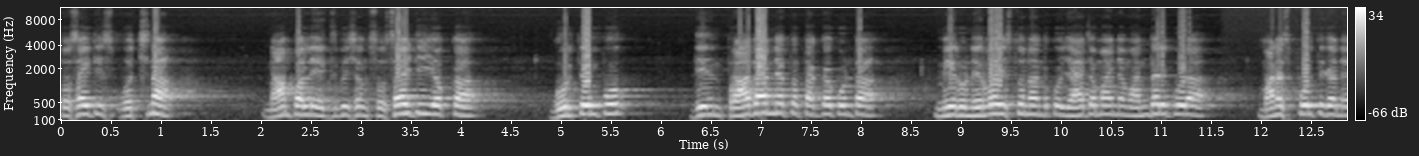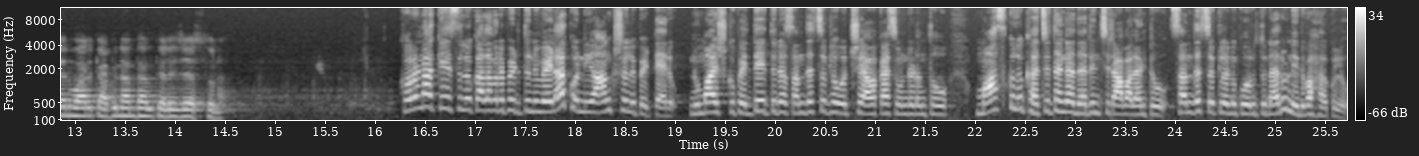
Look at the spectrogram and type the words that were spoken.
సొసైటీస్ వచ్చిన నాంపల్లి ఎగ్జిబిషన్ సొసైటీ యొక్క గుర్తింపు దీని ప్రాధాన్యత తగ్గకుండా మీరు నిర్వహిస్తున్నందుకు యాజమాన్యం అందరికీ కూడా మనస్ఫూర్తిగా నేను వారికి అభినందనలు తెలియజేస్తున్నా. కరోనా కేసులు కలవరపెడుతున్న వేళ కొన్ని ఆంక్షలు పెట్టారు. నుమాయిష్కు పెద్ద ఎత్తున సందర్శకులు వచ్చే అవకాశం ఉండడంతో మాస్కులు ఖచ్చితంగా ధరించి రావాలంటూ సందర్శకులను కోరుతున్నారు నిర్వాహకులు.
